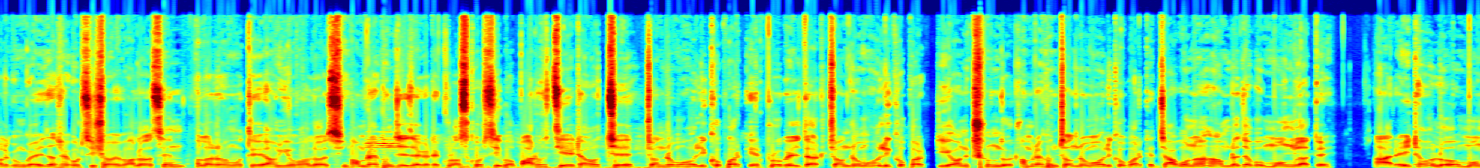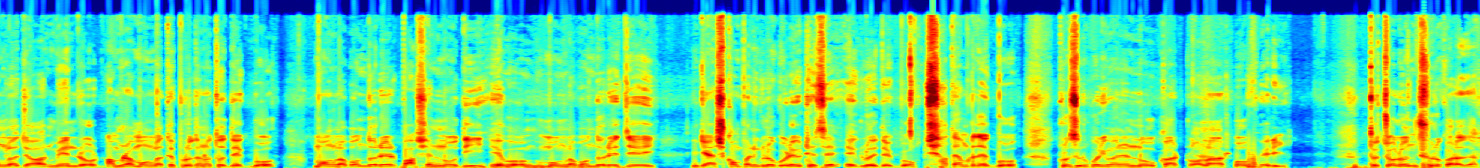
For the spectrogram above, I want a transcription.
আলাইকুম গাইজ আশা করছি সবাই ভালো আছেন। আল্লাহর রহমতে আমিও ভালো আছি। আমরা এখন যে জায়গাটা ক্রস করছি বা পার হচ্ছি, এটা হচ্ছে চন্দ্রমহল ইকো পার্কের প্রবেশদ্বার। চন্দ্রমহল ইকো পার্কটি অনেক সুন্দর। আমরা এখন চন্দ্রমহল ইকো পার্কে যাব না, আমরা যাব মংলাতে। আর এইটা হলো মংলা যাওয়ার মেন রোড আমরা মংলাতে প্রধানত দেখব মংলা বন্দরের পাশের নদী এবং মংলা বন্দরের যেই গ্যাস কোম্পানিগুলো গড়ে উঠেছে, এগুলোই দেখব। সাথে আমরা দেখব প্রচুর পরিমাণে নৌকা, ট্রলার ও ফেরি। তো চলুন শুরু করা যাক।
